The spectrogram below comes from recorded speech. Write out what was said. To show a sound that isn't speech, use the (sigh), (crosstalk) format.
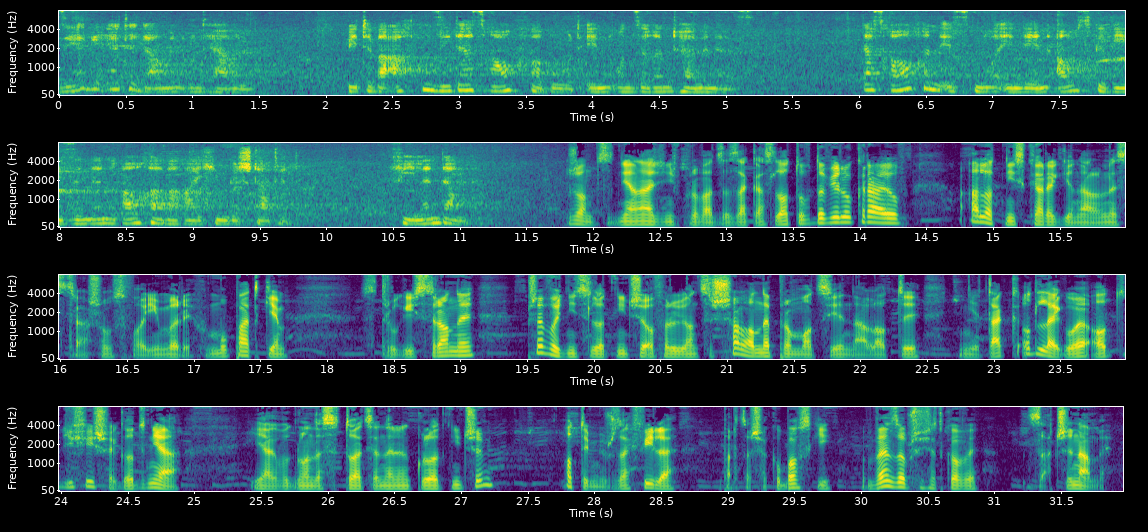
Sehr geehrte Damen und Herren, bitte beachten Sie das Rauchverbot in unseren Terminals. Das Rauchen ist nur in den ausgewiesenen Raucherbereichen gestattet. Vielen Dank. Rząd z dnia na dzień wprowadza zakaz lotów do wielu krajów, a lotniska regionalne straszą swoim rychłym upadkiem. Z drugiej strony przewodnicy lotniczy oferujący szalone promocje na loty nie tak odległe od dzisiejszego dnia. Jak wygląda sytuacja na rynku lotniczym? O tym już za chwilę. Bartosz Jakubowski, węzeł przesiadkowy. Zaczynamy.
